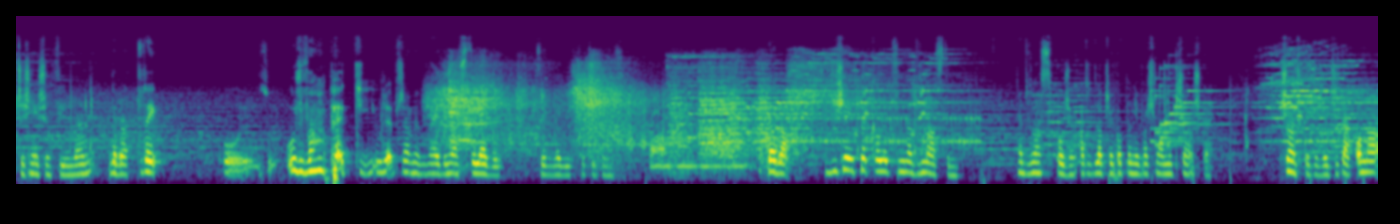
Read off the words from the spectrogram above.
wcześniejszym filmem. Dobra, tutaj o Jezu, używamy peki i ulepszamy na 11 level za 20 tysięcy. Dobra, dzisiaj pekkę ulepszymy na 12. Na 12 poziom. A to dlaczego? Ponieważ mamy książkę. Książkę to tak. Ona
